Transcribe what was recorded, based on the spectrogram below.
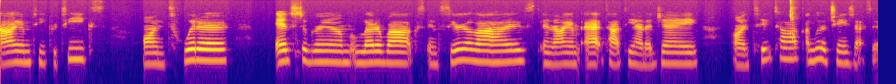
IMT Critiques on Twitter, Instagram, Letterbox, and Serialized. And I am at Tatiana J on TikTok. I'm gonna change that soon.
